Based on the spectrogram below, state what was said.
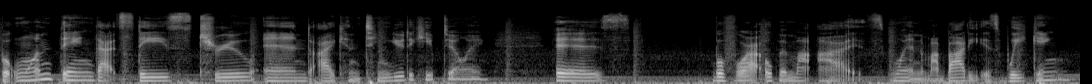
But one thing that stays true and I continue to keep doing is before I open my eyes, when my body is waking,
